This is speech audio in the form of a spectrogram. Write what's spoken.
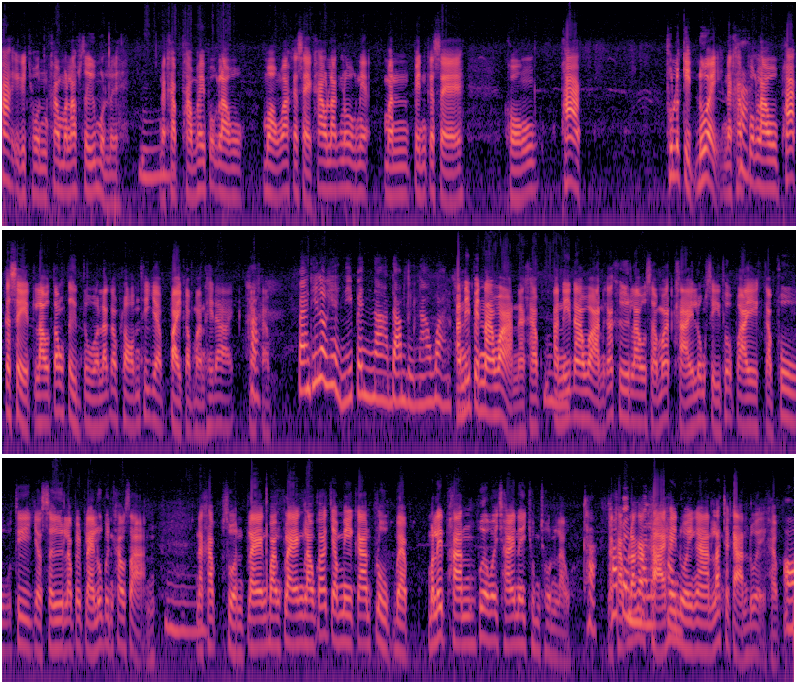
ภาคเอกชนเข้ามารับซื้อหมดเลยอืมนะครับทำให้พวกเรามองว่ากระแสข้าวรักโลกเนี่ยมันเป็นกระแสของภาคธุรกิจด้วยนะครับค่ะพวกเราภาคเกษตรเราต้องตื่นตัว แล้วก็พร้อมที่จะไปกับมันให้ได้ค่ะนะครับแปลงที่เราเห็นนี้เป็นนาดำหรือนาหวานคะอันนี้เป็นนาหวานนะครับอืมอันนี้นาหวานก็คือเราสามารถขายลงสีทั่วไปกับผู้ที่จะซื้อแล้วไปแปลรูปเป็นข้าวสารอืมนะครับ ส่วนแปลงบางแปลงเราก็จะมีการปลูกแบบ เมล็ดพันธุ์เพื่อไว้ใช้ในชุมชนเราค่ะนะครับเป็นแล้วก็เมล็ดขายให้พันธุ์หน่วยงานราชการด้วยครับ อ๋อ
